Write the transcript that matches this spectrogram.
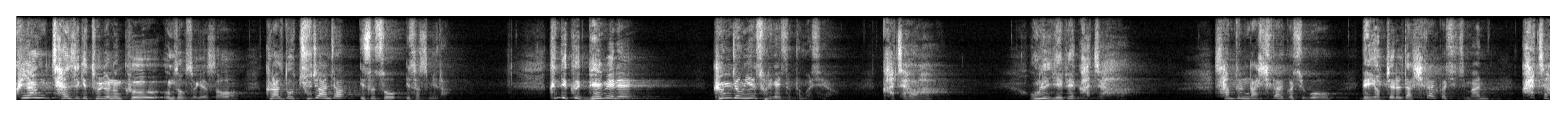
그냥 자연스럽게 들려오는 그 음성 속에서 그날도 주저앉아 있을 수 있었습니다. 근데 그 내면에 긍정의 소리가 있었던 것이에요. 가자. 오늘 예배 가자. 사람들은 나 싫어할 것이고 내 옆자리를 다 싫어할 것이지만 가자.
